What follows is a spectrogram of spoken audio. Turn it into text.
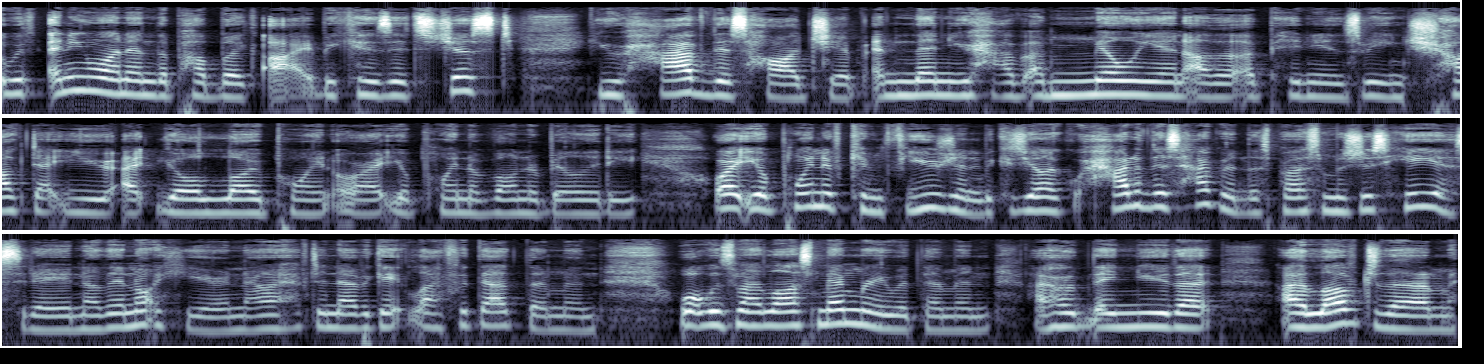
with anyone in the public eye because it's just you have this hardship and then you have a million other opinions being chucked at you at your low point or at your point of vulnerability or at your point of confusion because you're like how did this happen? This person was just here yesterday and now they're not here and now I have to navigate life without them and what was my last memory with them? And I hope they knew that I loved them.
